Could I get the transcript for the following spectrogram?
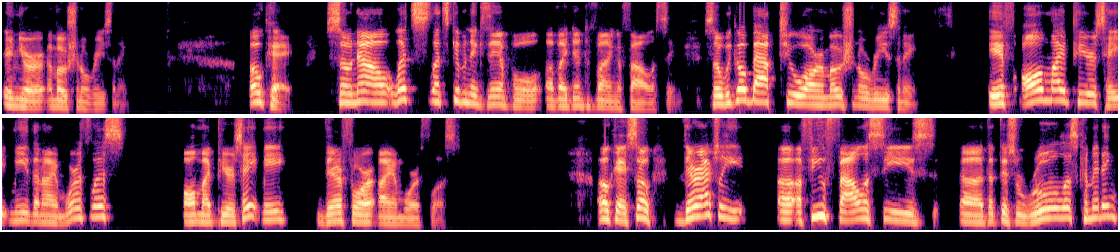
in your emotional reasoning. Okay, so now let's let's give an example of identifying a fallacy. So we go back to our emotional reasoning. If all my peers hate me, then I am worthless. All my peers hate me, therefore I am worthless. Okay, so there are actually uh, a few fallacies uh, that this rule is committing.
